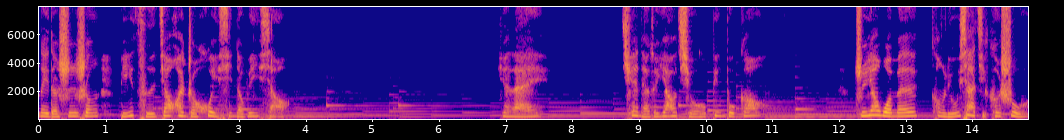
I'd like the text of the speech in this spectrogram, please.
内的师生彼此交换着会心的微笑。原来，雀鸟的要求并不高，只要我们肯留下几棵树，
